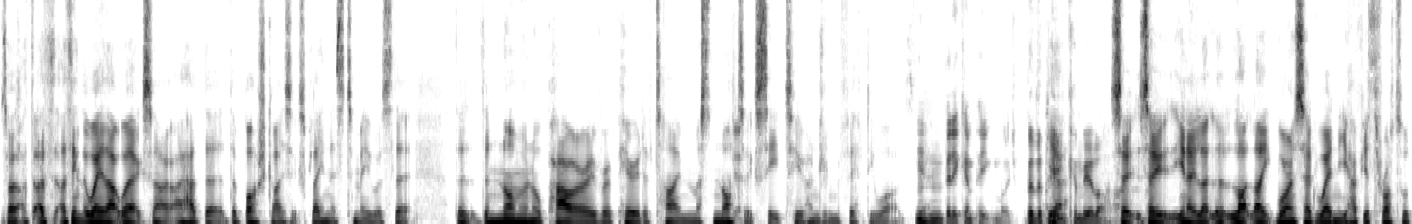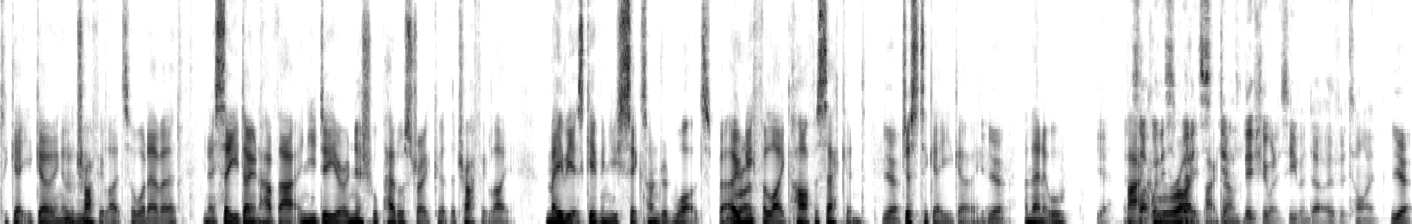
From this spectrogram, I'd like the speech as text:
So I, th- I think the way that works, I I had the the Bosch guys explain this to me, was that the the nominal power over a period of time must not exceed 250 watts. yeah, but it can peak much. But the peak Yeah. can be a lot higher. So, so you know, like, like, like Warren said, when you have your throttle to get you going Mm-hmm. at the traffic lights or whatever, you know, say you don't have that and you do your initial pedal stroke at the traffic light, maybe it's giving you 600 watts, but only Right. for like half a second, Yeah. just to get you going. Yeah. and then it will Yeah, it's back when it's, right when it's, back yeah, down. literally when it's evened out over time. yeah.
